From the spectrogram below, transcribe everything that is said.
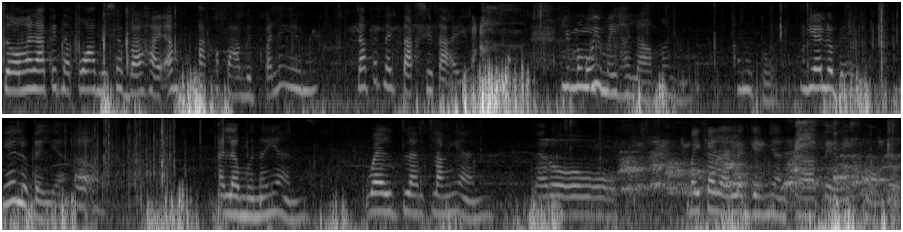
So, malapit na po kami sa bahay. Ang kakapagod pala yun. Dapat nag-taxi tayo. Limang Uy, may halaman. No? Ano to? yellow bell. Yellow bell yan. Oo. Alam mo na yan. Wild plant lang yan. Pero may kalalagyan yan sa terrace natin.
